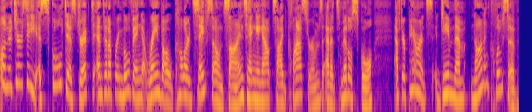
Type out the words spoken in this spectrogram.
Well, New Jersey, school district ended up removing rainbow colored safe zone signs hanging outside classrooms at its middle school after parents deemed them non inclusive.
